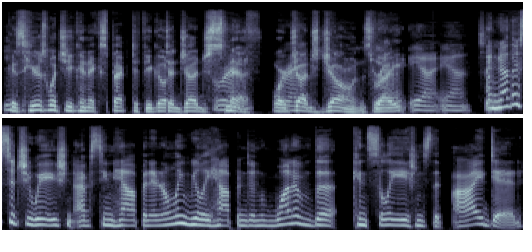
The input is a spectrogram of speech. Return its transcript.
Because here's what you can expect if you go to Judge Right, Smith or right. Judge Jones, right? Yeah, yeah. yeah. So- Another situation I've seen happen, and it only really happened in one of the conciliations that I did,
